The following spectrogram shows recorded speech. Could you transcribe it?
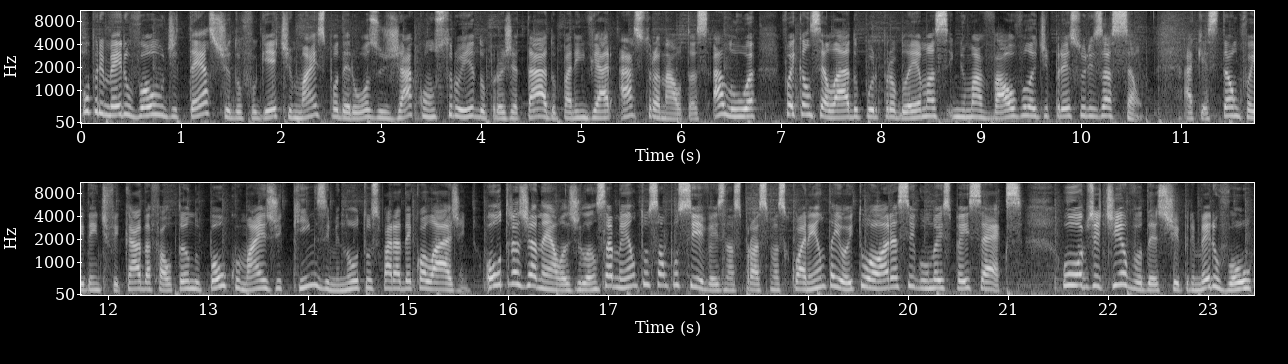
O primeiro voo de teste do foguete mais poderoso já construído, projetado para enviar astronautas à Lua, foi cancelado por problemas em uma válvula de pressurização. A questão foi identificada faltando pouco mais de 15 minutos para a decolagem. Outras janelas de lançamento são possíveis nas próximas 48 horas, segundo a SpaceX. O objetivo deste primeiro voo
